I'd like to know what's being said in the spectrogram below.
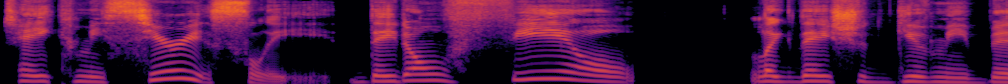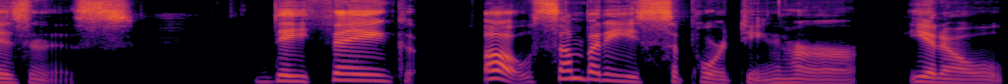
take me seriously. They don't feel like they should give me business. They think, oh, somebody's supporting her. You know,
